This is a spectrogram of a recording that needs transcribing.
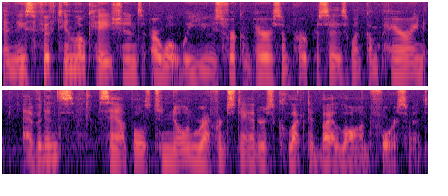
And these 15 locations are what we use for comparison purposes when comparing evidence samples to known reference standards collected by law enforcement.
